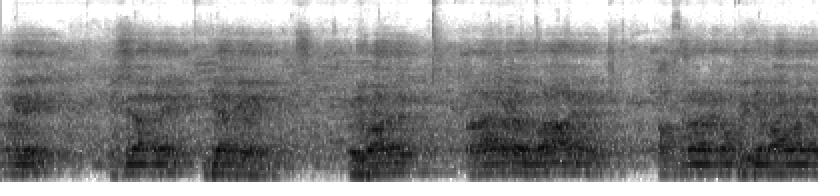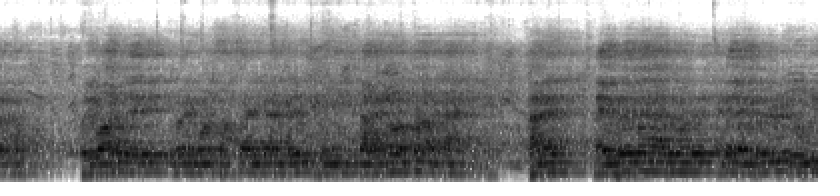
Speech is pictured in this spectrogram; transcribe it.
അധ്യാപകരെ രക്ഷിതാക്കളെ വിദ്യാർത്ഥികളെ ഒരുപാട് പ്രധാനപ്പെട്ട ഒരുപാട് ആളുകൾ കൗൺസിലറടക്കം പി ഡി എ ഭാരവാഹികളടക്കം ഒരുപാട് പേര് ഇവിടെ ഇങ്ങോട്ട് സംസാരിക്കാനുണ്ട്. ഇനി കടങ്ങളൊക്കെ നടക്കാൻ ഞാൻ ലൈബ്രറിയൻ ആയതുകൊണ്ട് എന്റെ ലൈബ്രറിയുടെ ഡ്യൂട്ടി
